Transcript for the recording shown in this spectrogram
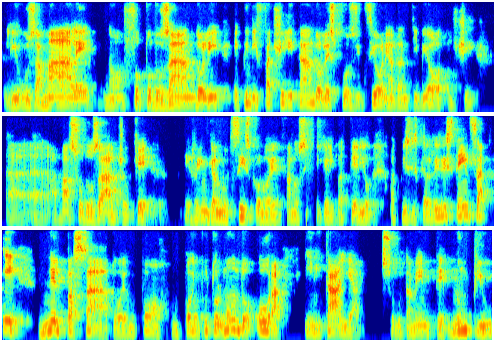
li usa male, no? sottodosandoli e quindi facilitando l'esposizione ad antibiotici eh, a basso dosaggio che ringalluzziscono e fanno sì che il batterio acquisisca resistenza e nel passato e un po', un po' in tutto il mondo, ora in Italia assolutamente non più,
